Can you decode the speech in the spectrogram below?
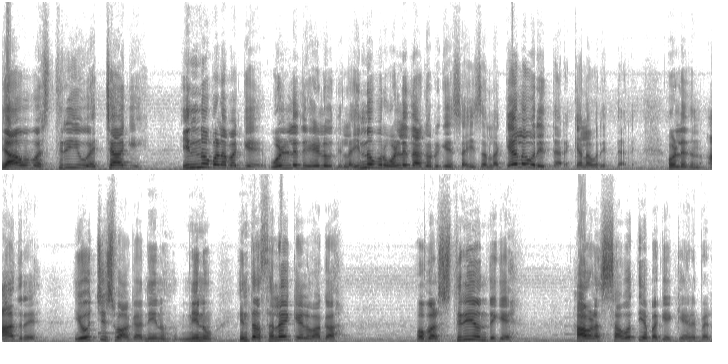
ಯಾವ ಸ್ತ್ರೀಯು ಹೆಚ್ಚಾಗಿ ಇನ್ನೊಬ್ಬಳ ಬಗ್ಗೆ ಒಳ್ಳೆಯದು ಹೇಳುವುದಿಲ್ಲ, ಇನ್ನೊಬ್ಬರು ಒಳ್ಳೆಯದಾಗೋರಿಗೆ ಸಹಿಸಲ್ಲ. ಕೆಲವರಿದ್ದಾರೆ ಕೆಲವರಿದ್ದಾರೆ ಒಳ್ಳೆಯದನ್ನು ಆದರೆ ಯೋಚಿಸುವಾಗ ನೀನು ನೀನು ಇಂಥ ಸಲಹೆ ಕೇಳುವಾಗ ಒಬ್ಬ ಸ್ತ್ರೀಯೊಂದಿಗೆ ಅವಳ ಸವತಿಯ ಬಗ್ಗೆ ಕೇಳಬೇಡ.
